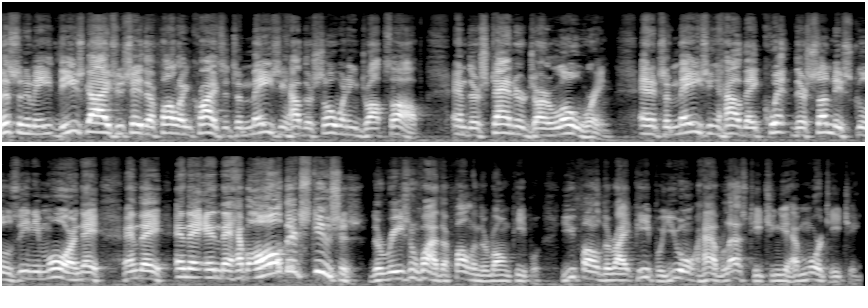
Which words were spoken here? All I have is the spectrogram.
Listen to me. These guys who say they're following Christ, it's amazing how their soul winning drops off and their standards are lowering. And it's amazing how they quit their Sunday schools anymore and they and they and they and they have all the excuses. The reason why they're following the wrong people. You follow the right people, you won't have less teaching, you have more teaching.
